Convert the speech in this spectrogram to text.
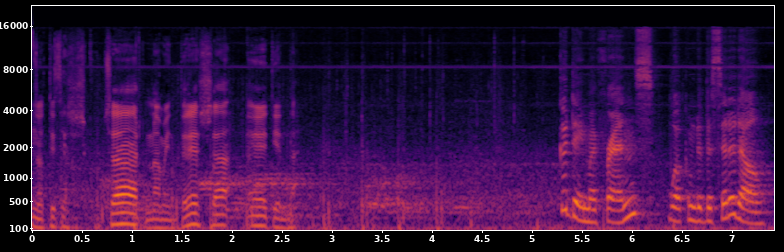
Noticias escuchar, no me interesa. Eh, tienda. Good day, my friends. Welcome to the Citadel.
